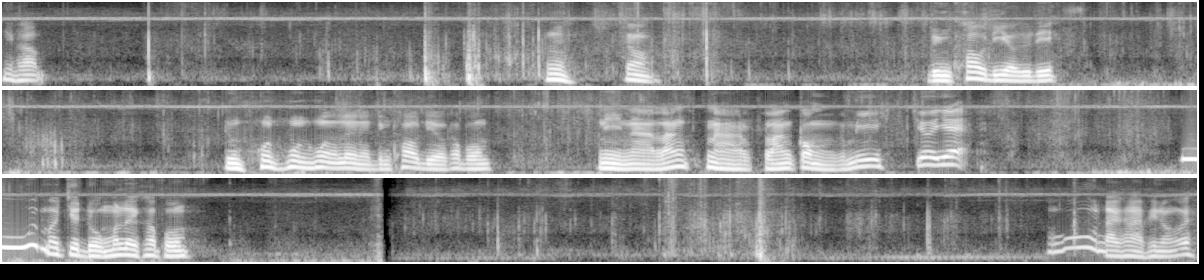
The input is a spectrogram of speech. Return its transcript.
นี่ครับ นี่พี่น้องดึงเข้าเดียวดูดิ ดึงหุ่นหุ่นหุ่นเลยเนี่ยดึงเข้าเดียวครับผม นี่หน้าล้างหน้าล้างกล่องก็มีเยอะแยะอู้ยมาเจอดงมาเลยครับผมโอ้หลายขนาดพี่น้องเอ้ย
